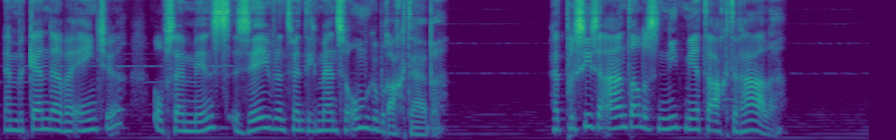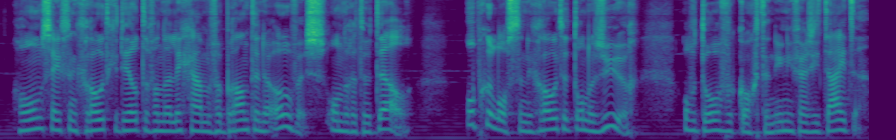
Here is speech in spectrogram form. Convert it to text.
en bekende er bij eentje op zijn minst 27 mensen omgebracht te hebben. Het precieze aantal is niet meer te achterhalen. Holmes heeft een groot gedeelte van de lichamen verbrand in de ovens onder het hotel, opgelost in grote tonnen zuur of doorverkocht aan universiteiten.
